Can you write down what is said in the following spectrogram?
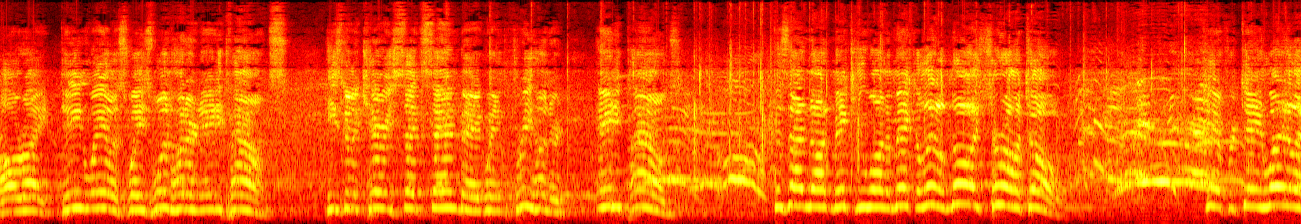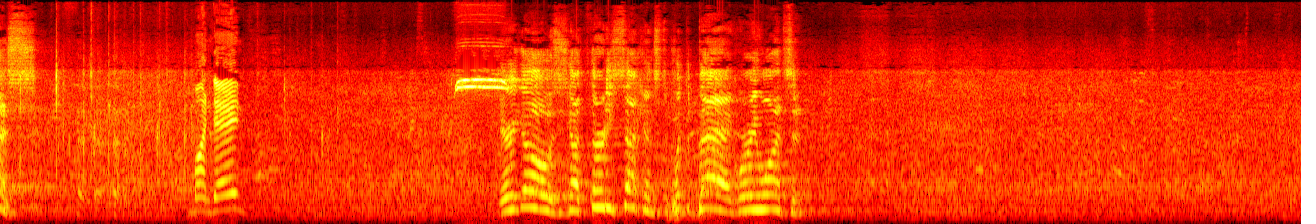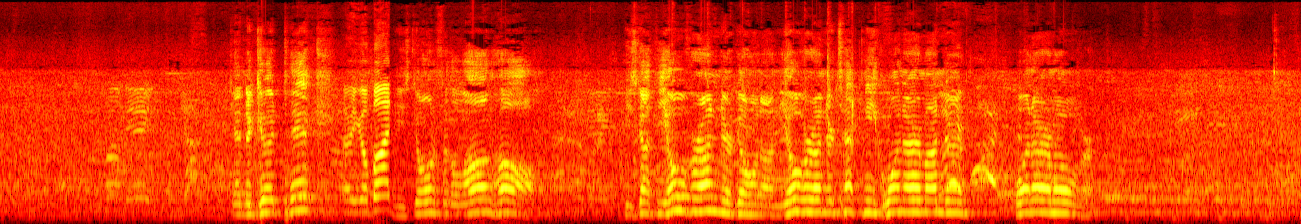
All right, Dain Wayless weighs 180 pounds. He's going to carry said sandbag weighing 380 pounds. Does that not make you want to make a little noise, Toronto? Here for Dain Wayless. Come on, Dain. Here he goes. He's got 30 seconds to put the bag where he wants it. Getting a good pick. There you go, bud. And he's going for the long haul. He's got the over-under going on. The over-under technique. One arm under, one arm over.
